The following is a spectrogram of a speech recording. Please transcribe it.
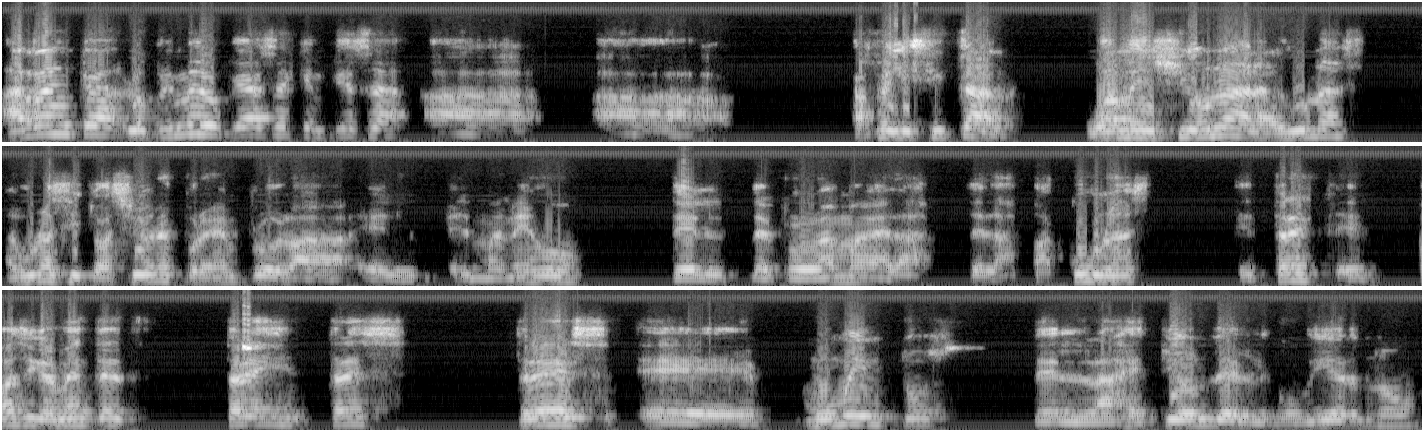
arranca, lo primero que hace es que empieza a, felicitar o a mencionar algunas, situaciones, por ejemplo, el manejo del, programa de, las de las vacunas. Eh, tres, eh, básicamente tres, tres, tres momentos de la gestión del gobierno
